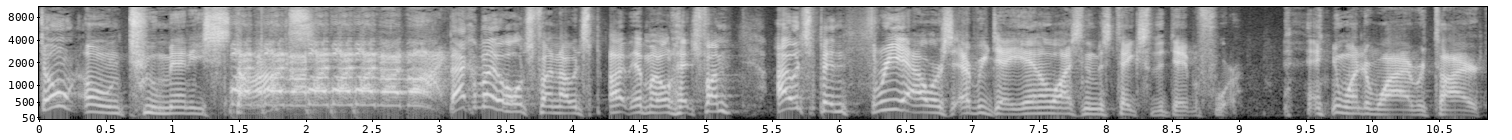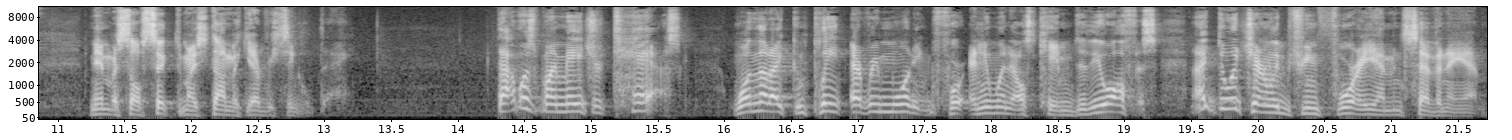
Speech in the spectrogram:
don't own too many stocks. Buy, buy, buy, buy, buy, buy. Back at my old fund, I would sp- uh, at my old hedge fund, I would spend three hours every day analyzing the mistakes of the day before. And you wonder why I retired, made myself sick to my stomach every single day. That was my major task, one that I complete every morning before anyone else came to the office. And I do it generally between 4 a.m. and 7 a.m.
